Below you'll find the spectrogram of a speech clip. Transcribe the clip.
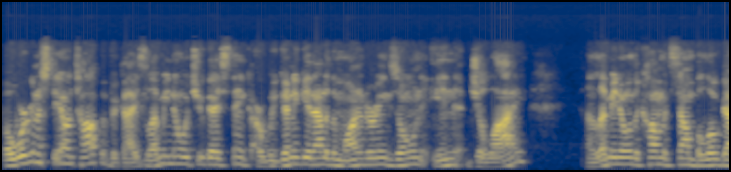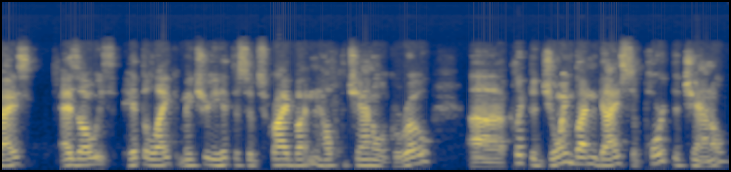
but we're going to stay on top of it, guys. Let me know what you guys think. Are we going to get out of the monitoring zone in July? Uh, let me know in the comments down below, guys. As always, hit the like, make sure you hit the subscribe button, help the channel grow. Uh, click the join button, guys. Support the channel.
